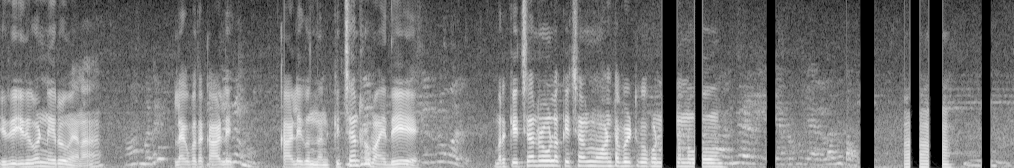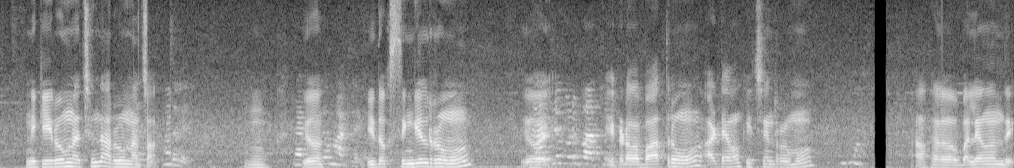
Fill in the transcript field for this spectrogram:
ఇది ఇది కూడా నీ రూమేనా లేకపోతే ఖాళీ. ఖాళీగా ఉందని కిచెన్ రూమా ఇది మరి కిచెన్ రూమ్లో కిచెన్ వంట పెట్టుకోకుండా నువ్వు. నీకు ఈ రూమ్ నచ్చింది? ఆ రూమ్ నచ్చా. ఇది ఒక సింగిల్ రూము. ఇక్కడ ఒక బాత్రూమ్ అటేమో కిచెన్ రూము. అసలు భలే ఉంది.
